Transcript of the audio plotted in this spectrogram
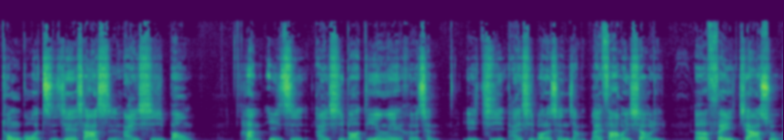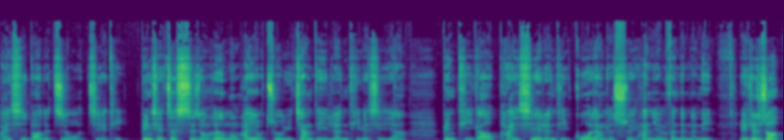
通过直接杀死癌细胞和抑制癌细胞 DNA 合成以及癌细胞的生长来发挥效力。而非加速癌细胞的自我解体，并且这四种荷尔蒙还有助于降低人体的血压，并提高排泄人体过量的水和盐分的能力。也就是说，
